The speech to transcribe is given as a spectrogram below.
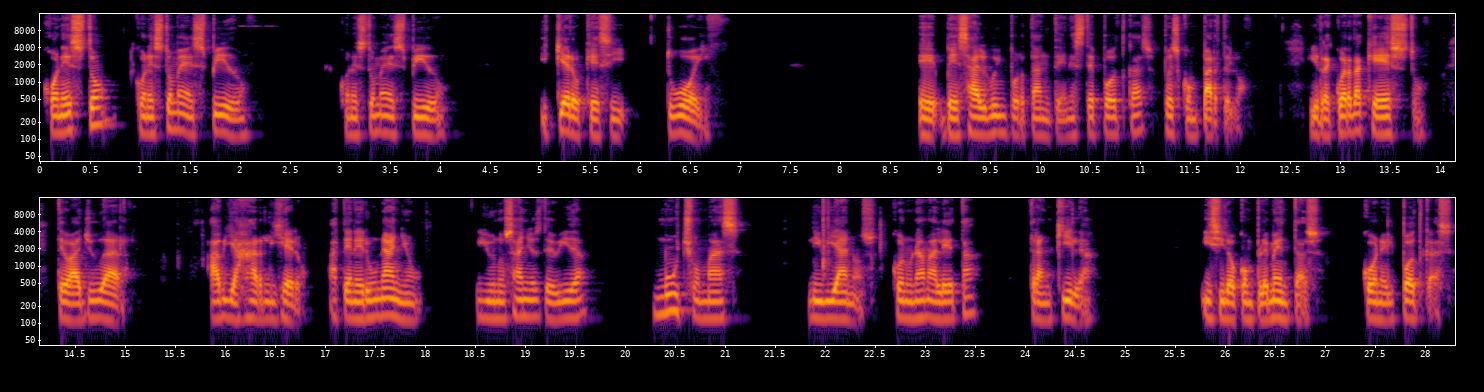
Con esto, con esto me despido, con esto me despido y quiero que si tú hoy eh, ves algo importante en este podcast, pues compártelo. Y recuerda que esto te va a ayudar a viajar ligero, a tener un año y unos años de vida mucho más livianos, con una maleta tranquila. Y si lo complementas con el podcast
